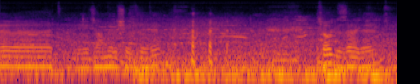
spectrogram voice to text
Evet, heyecanlı bir şekilde. Çok güzel ya.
